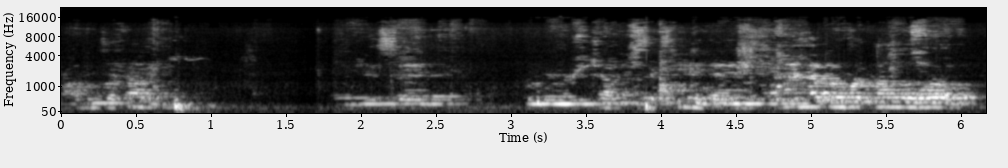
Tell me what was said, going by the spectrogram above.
problems are coming? And he said, remember chapter 16 again, I have overcome the world.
